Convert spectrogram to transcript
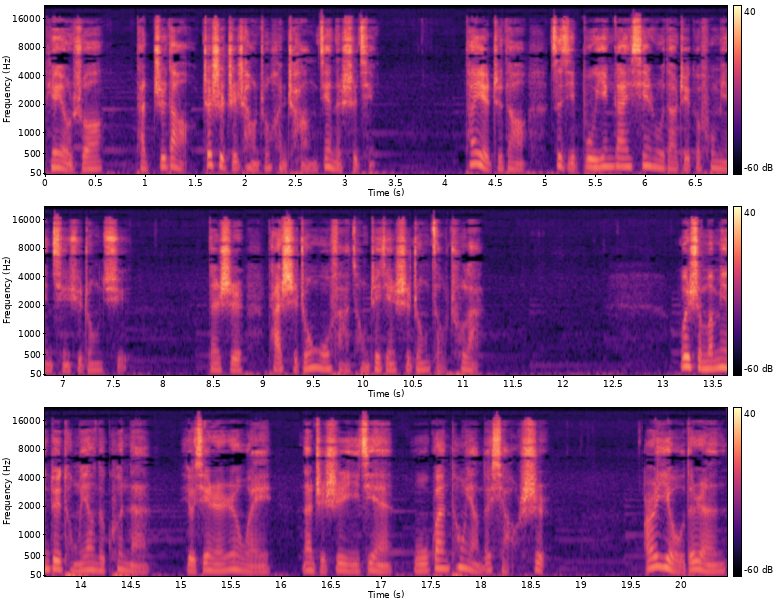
天友说。他知道这是职场中很常见的事情，他也知道自己不应该陷入到这个负面情绪中去，但是他始终无法从这件事中走出来。为什么面对同样的困难，有些人认为那只是一件无关痛痒的小事，而有的人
